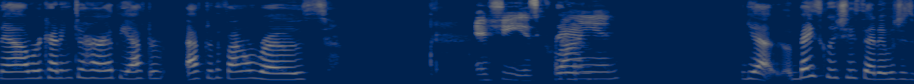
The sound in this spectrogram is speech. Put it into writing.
now we're cutting to her at the after after the final rose. and she is crying. Yeah, basically, she said it was just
